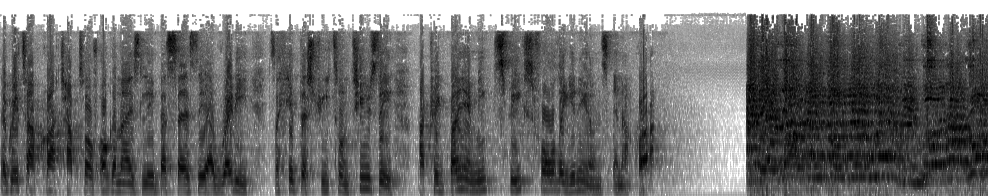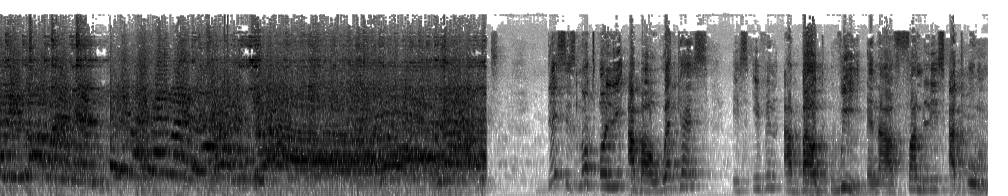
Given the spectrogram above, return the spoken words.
The Greater Accra chapter of Organized Labour says they are ready to hit the streets on Tuesday. Patrick Banyemi speaks for the unions in Accra. Only about workers, it's even about we and our families at home.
